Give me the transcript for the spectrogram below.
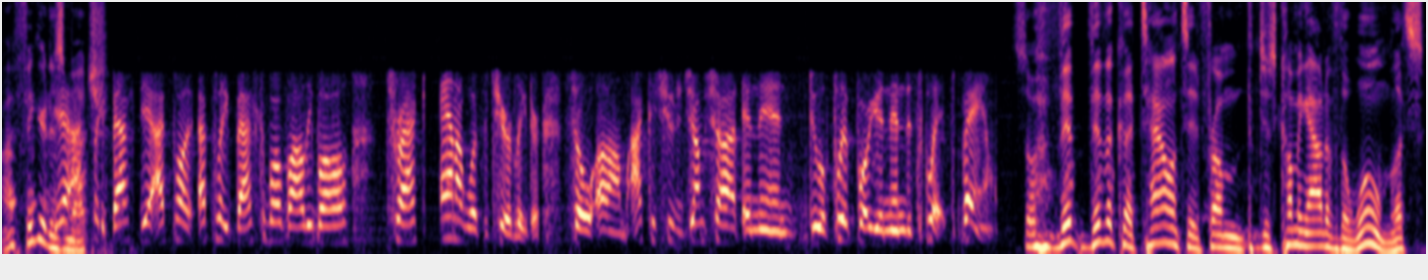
I figured as yeah, much. I bas- yeah, I, play- I played basketball, volleyball, track, and I was a cheerleader. So um, I could shoot a jump shot and then do a flip for you and then the splits. Bam. So Viv- Vivica, talented from just coming out of the womb. Let's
